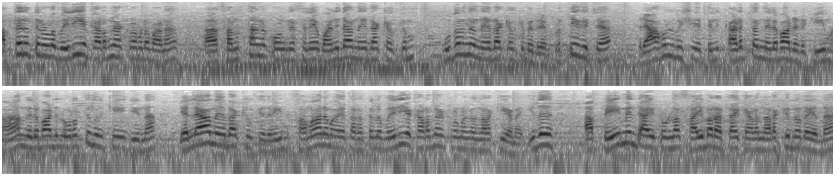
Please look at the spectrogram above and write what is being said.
അത്തരത്തിലുള്ള വലിയ കടന്നാക്രമണമാണ് സംസ്ഥാന കോൺഗ്രസിലെ വനിതാ നേതാക്കൾക്കും മുതിർന്ന നേതാക്കൾക്കുമെതിരെ. പ്രത്യേകിച്ച് രാഹുൽ വിഷയത്തിൽ കടുത്ത നിലപാടെടുക്കുകയും ആ നിലപാടിൽ ഉറച്ചു നിൽക്കുകയും ചെയ്യുന്ന എല്ലാ നേതാക്കൾക്കെതിരെയും സമാനമായ തരത്തിലുള്ള വലിയ കടന്നാക്രമണങ്ങൾ നടക്കുകയാണ്. ഇത് പേയ്മെന്റ് ആയിട്ടുള്ള സൈബർ അറ്റാക്കാണ് നടക്കുന്നത് എന്ന്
